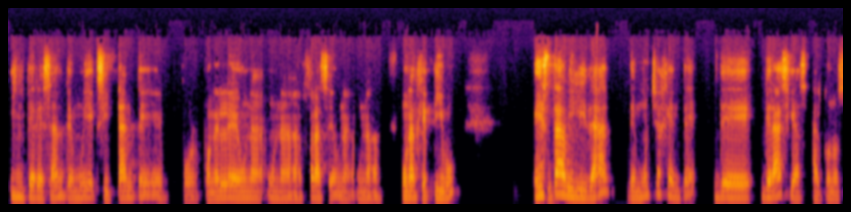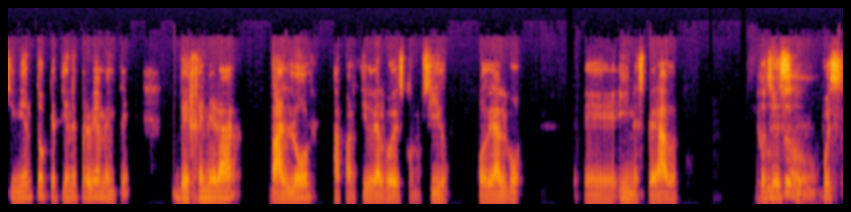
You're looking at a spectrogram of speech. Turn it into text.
interesante, muy excitante, por ponerle una, frase, un adjetivo, esta habilidad de mucha gente de, gracias al conocimiento que tiene previamente, de generar valor a partir de algo desconocido o de algo eh, inesperado. Entonces, pues,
